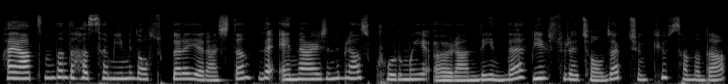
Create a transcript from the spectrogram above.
Hayatında daha samimi dostluklara yer açtın ve enerjini biraz korumayı öğrendiğinde bir süreç olacak. Çünkü sana da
